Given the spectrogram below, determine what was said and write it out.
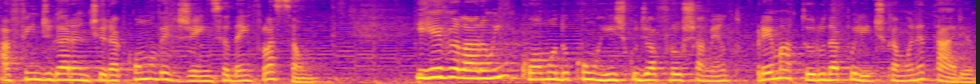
a fim de garantir a convergência da inflação. E revelaram incômodo com o risco de afrouxamento prematuro da política monetária.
